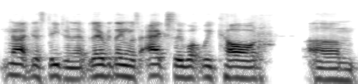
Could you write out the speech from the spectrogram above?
not just Ethernet, but everything was actually what we called um,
